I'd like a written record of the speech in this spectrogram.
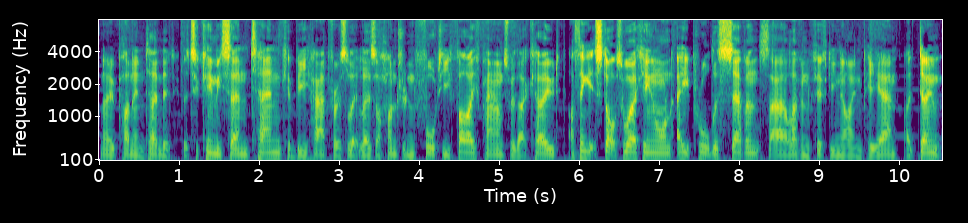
no pun intended. The Takumi Sen 10 can be had for as little as £145 with that code. I think it stops working on April the 7th at 11.59pm. I don't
